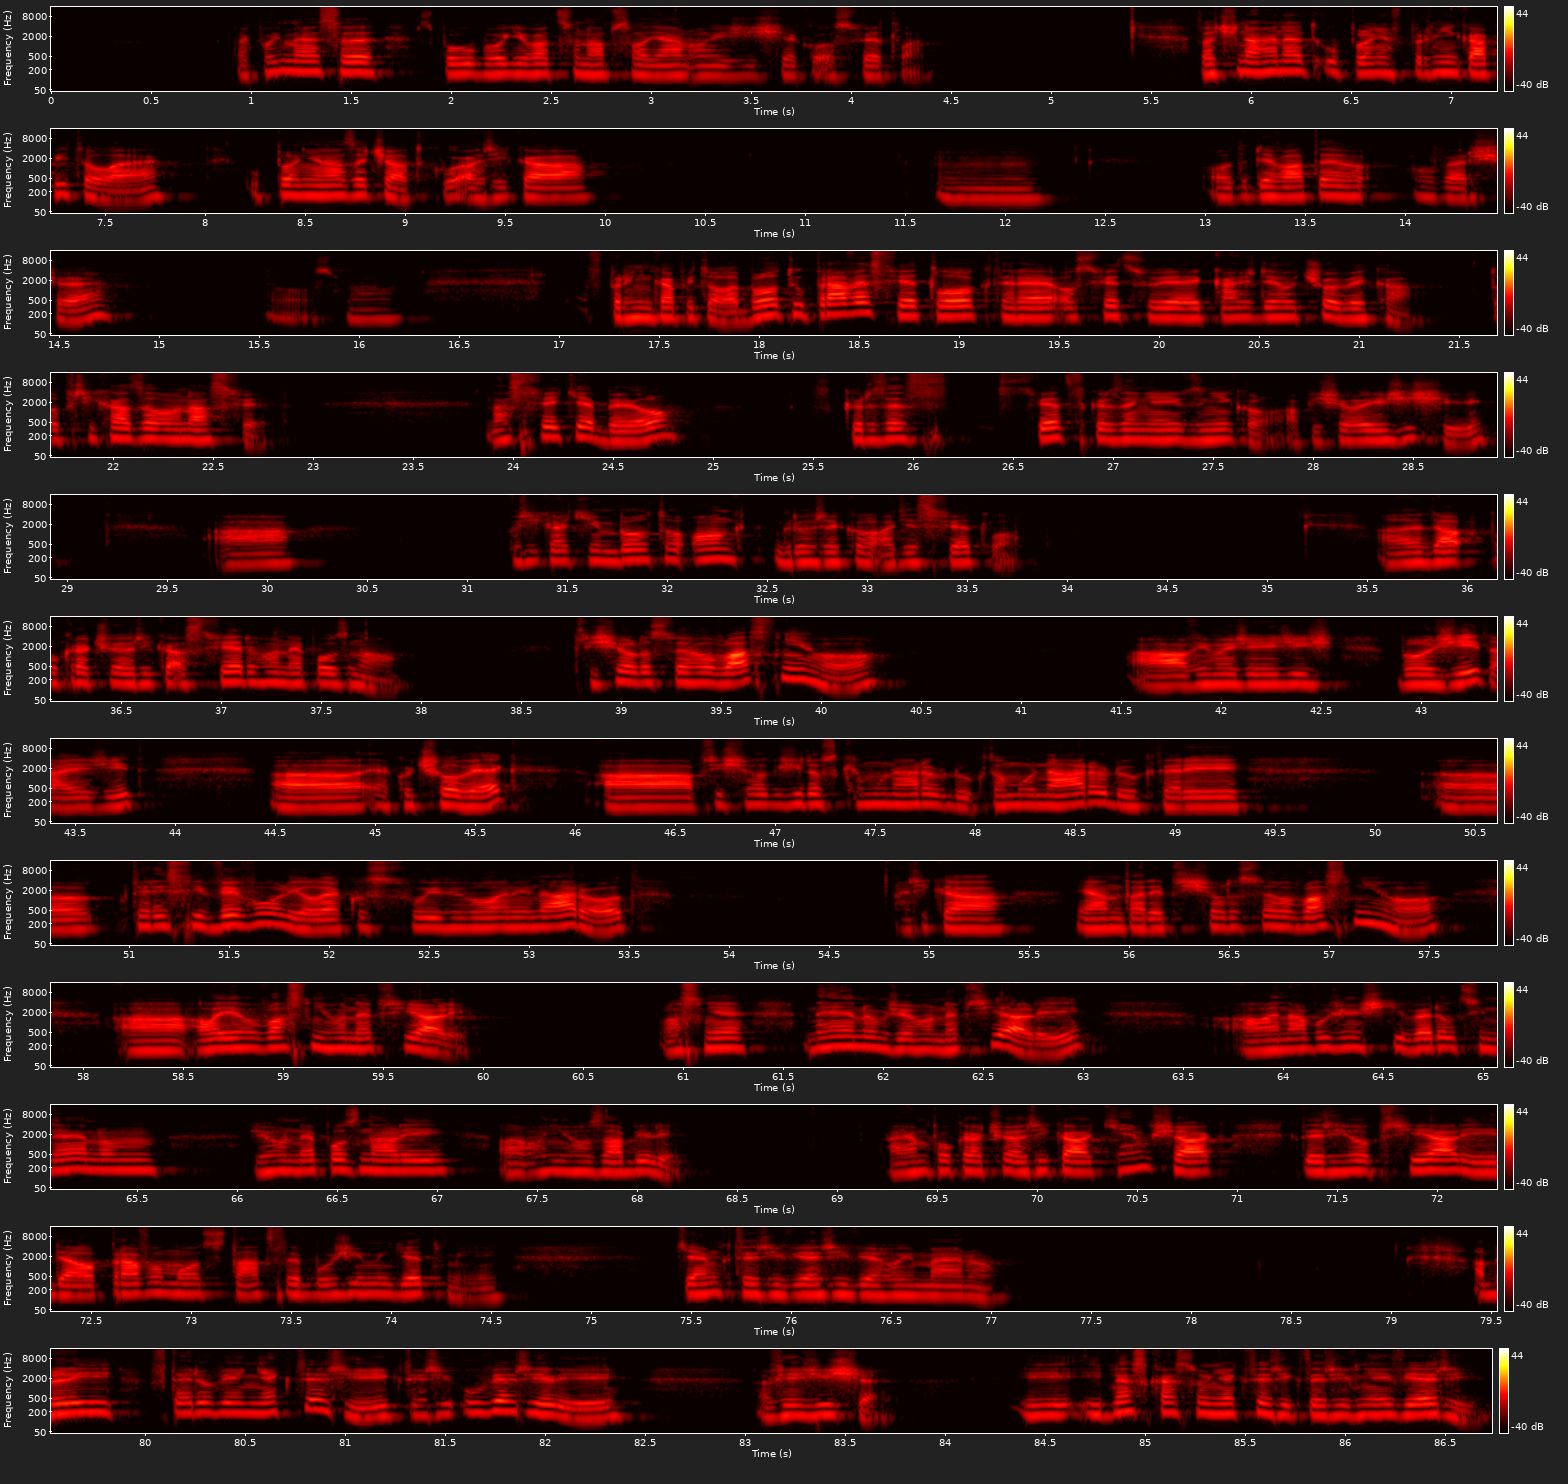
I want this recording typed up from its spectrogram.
Tak pojďme se spolu podívat, co napsal Jan o Ježíši jako o světle. Začíná hned úplně v první kapitole, úplně na začátku a říká mm, od devátého verše, nebo osmého, v první kapitole. Bylo tu pravé světlo, které osvěcuje každého člověka. To přicházelo na svět. Na světě byl, skrze, svět skrze něj vznikl. A píše o Ježíši. A říká tím, byl to on, kdo řekl, ať je světlo. Ale pokračuje a říká, svět ho nepoznal. Přišel do svého vlastního a víme, že Ježíš byl žid a je žid uh, jako člověk a přišel k židovskému národu, k tomu národu, který, uh, který si vyvolil jako svůj vyvolený národ. Říká, Jan tady přišel do svého vlastního, a, ale jeho vlastního nepřijali. Vlastně nejenom, že ho nepřijali, ale náboženští vedoucí nejenom, že ho nepoznali, ale oni ho zabili. A Jan pokračuje a říká, těm však, kteří ho přijali, dal pravomoc stát se božími dětmi, těm, kteří věří v jeho jméno. A byli v té době někteří, kteří uvěřili v Ježíše. I, I dneska jsou někteří, kteří v něj věří.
